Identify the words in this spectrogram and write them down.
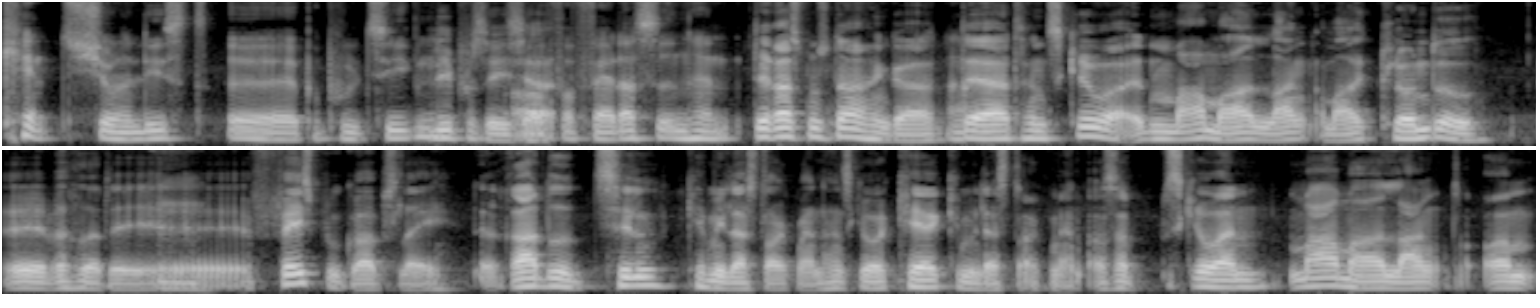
kendt journalist øh, på politikken. Lige præcis, og ja. forfatter sidenhen. Det Rasmus Nør, han gør, ja. Ja. det er, at han skriver et meget, meget langt og meget kluntet øh, hvad hedder det, øh, Facebook-opslag, rettet til Camilla Stockmann. Han skriver, kære Camilla Stockmann, og så skriver han meget, meget langt om,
